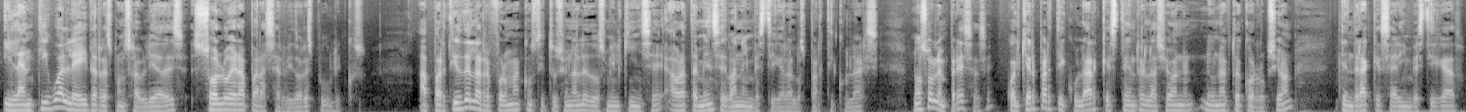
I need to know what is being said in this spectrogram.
Y la antigua ley de responsabilidades solo era para servidores públicos. A partir de la reforma constitucional de 2015, ahora también se van a investigar a los particulares. No solo empresas, ¿eh? cualquier particular que esté en relación de un acto de corrupción tendrá que ser investigado.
